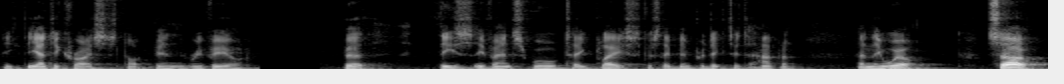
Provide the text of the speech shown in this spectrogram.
the, the Antichrist has not been revealed. But these events will take place because they've been predicted to happen, and they will. So,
